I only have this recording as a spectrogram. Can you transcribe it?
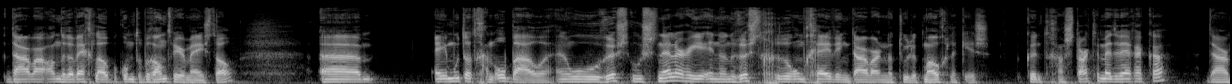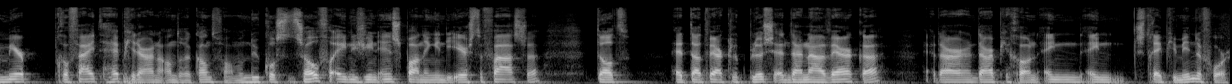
daar waar anderen weglopen komt de brandweer meestal... En je moet dat gaan opbouwen. En hoe, rust, hoe sneller je in een rustigere omgeving, daar waar het natuurlijk mogelijk is, kunt gaan starten met werken, daar meer profijt heb je daar aan de andere kant van. Want nu kost het zoveel energie en inspanning in die eerste fase, dat het daadwerkelijk blussen en daarna werken, daar, daar heb je gewoon één, één streepje minder voor.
